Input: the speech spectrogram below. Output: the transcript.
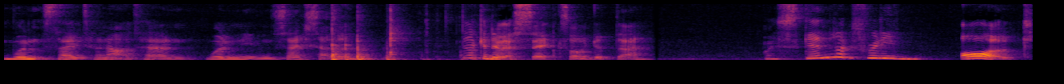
wouldn't say 10 out of 10, wouldn't even say 7. I can do it a 6 on a good day. My skin looks really odd.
